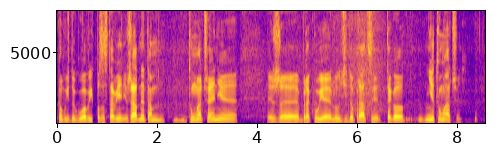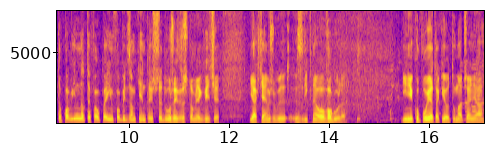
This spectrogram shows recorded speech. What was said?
komuś do głowy ich pozostawienie? Żadne tam tłumaczenie, że brakuje ludzi do pracy, tego nie tłumaczy. To powinno TVP Info być zamknięte jeszcze dłużej. Zresztą, jak wiecie, ja chciałem, żeby zniknęło w ogóle. I nie kupuję takiego tłumaczenia,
